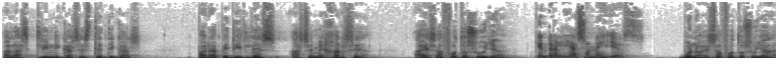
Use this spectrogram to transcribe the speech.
a las clínicas estéticas para pedirles asemejarse a esa foto suya que en realidad son ellos. Bueno, esa foto suya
